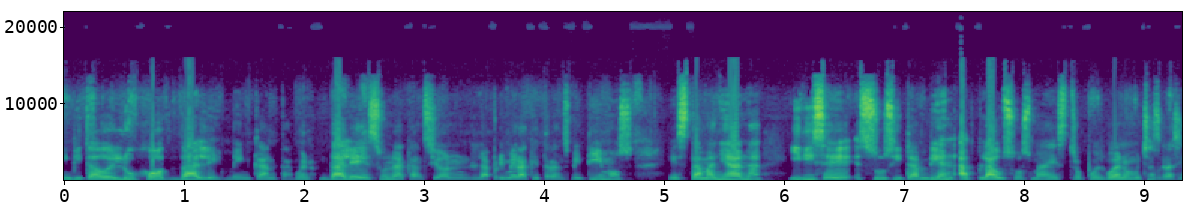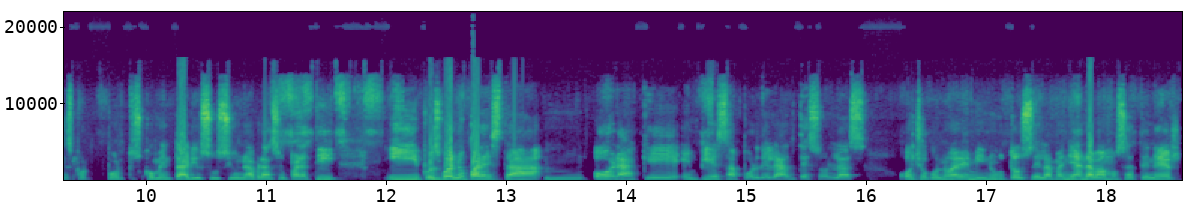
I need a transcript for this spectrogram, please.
invitado de lujo. Dale, me encanta. Bueno, Dale es una canción, la primera que transmitimos esta mañana, y dice Susi también, aplausos, maestro. Pues bueno, muchas gracias por, tus comentarios, Susi, un abrazo para ti. Y pues bueno, para esta mm, hora que empieza por delante, son las 8 con 9 minutos de la mañana, vamos a tener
